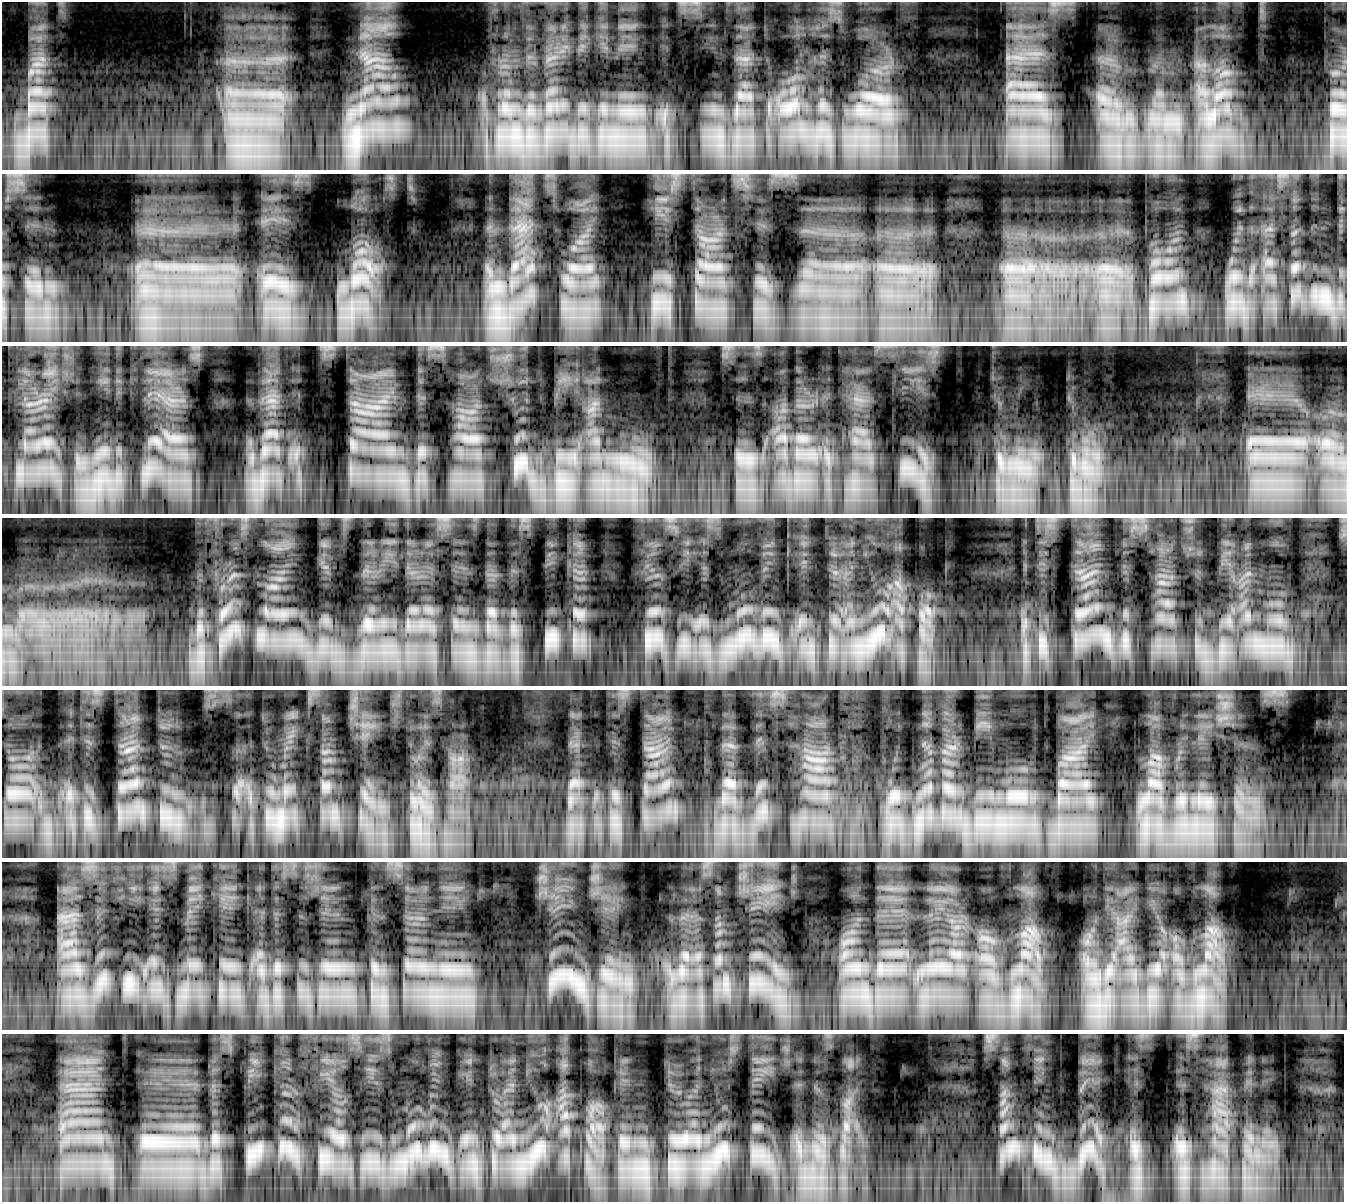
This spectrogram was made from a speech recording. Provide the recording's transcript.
But uh, now from the very beginning it seems that all his worth as um, um, a loved person uh, is lost and that's why he starts his uh, uh, uh, poem with a sudden declaration. He declares that it's time this heart should be unmoved, since other it has ceased to, me, to move. Uh, um, The first line gives the reader a sense that the speaker feels he is moving into a new epoch. It is time this heart should be unmoved, so it is time to, to make some change to his heart. That it is time that this heart would never be moved by love relations. As if he is making a decision concerning changing, the, some change on the layer of love, on the idea of love and uh, the speaker feels he's moving into a new epoch, into a new stage in his life. Something big is, is happening.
